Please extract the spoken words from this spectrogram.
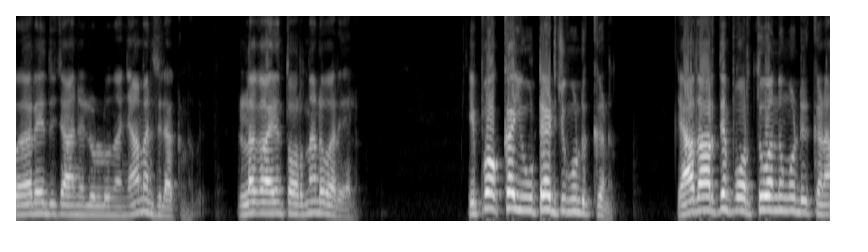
വേറെ ഏത് ചാനലുള്ളൂ എന്നാണ് ഞാൻ മനസ്സിലാക്കുന്നത് ഉള്ള കാര്യം തുറന്നാണ്ട് പറയാലോ. ഇപ്പൊ ഒക്കെ യൂട്ടേ അടിച്ചും കൊണ്ടിരിക്കുകയാണ് യാഥാർത്ഥ്യം പുറത്തു വന്നുകൊണ്ടിരിക്കുകയാണ്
